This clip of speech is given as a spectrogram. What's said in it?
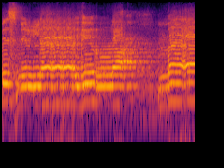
বিসমিল্লাহির রাহমানির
